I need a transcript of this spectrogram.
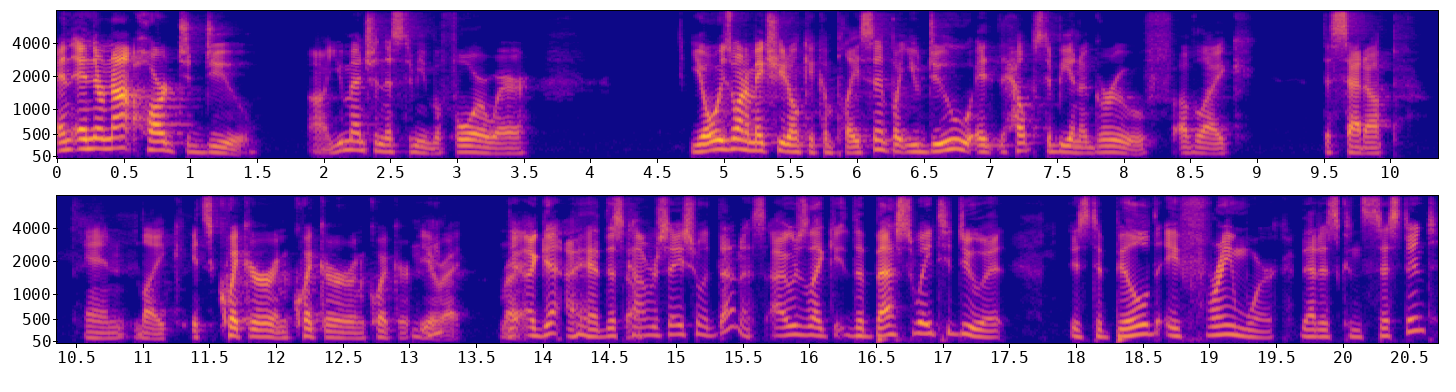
And and they're not hard to do. Uh, you mentioned this to me before, where you always want to make sure you don't get complacent, but you do. It helps to be in a groove of like the setup and like it's quicker and quicker and quicker. Mm-hmm. Yeah, right. Right. Yeah, again, I had this so. conversation with Dennis. I was like, the best way to do it is to build a framework that is consistent,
